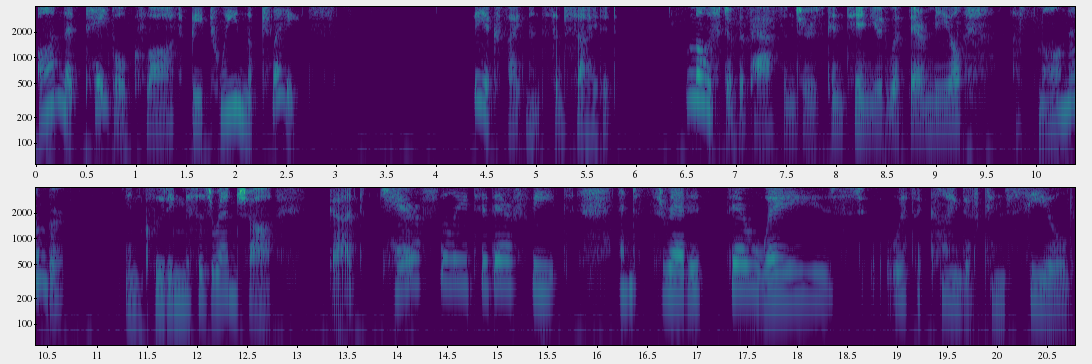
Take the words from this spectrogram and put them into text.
on the tablecloth between the plates. The excitement subsided. Most of the passengers continued with their meal. A small number, including Mrs. Renshaw, got carefully to their feet and threaded their ways with a kind of concealed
